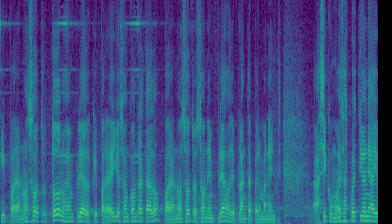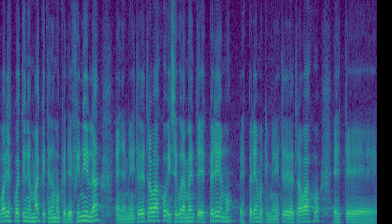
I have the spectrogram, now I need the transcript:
Y para nosotros, todos los empleados que para ellos son contratados, para nosotros son empleados de planta permanente. Así como esas cuestiones, hay varias cuestiones más que tenemos que definirlas en el Ministerio de Trabajo y seguramente esperemos, esperemos que el Ministerio de Trabajo este,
